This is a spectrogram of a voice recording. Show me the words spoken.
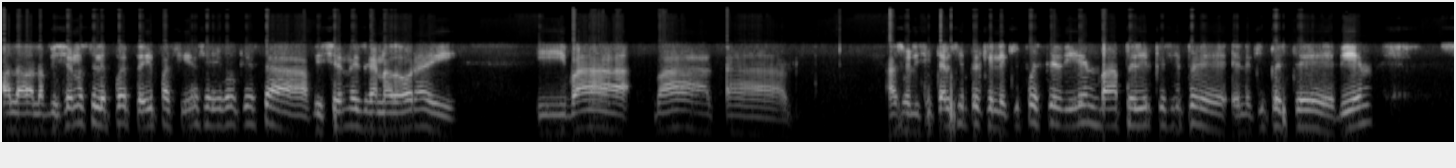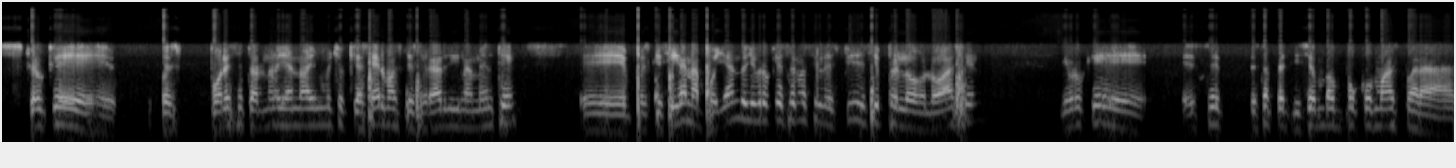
a la, afición no se le puede pedir paciencia. Yo creo que esta afición es ganadora y, y va, va a, a solicitar siempre que el equipo esté bien, va a pedir que siempre el equipo esté bien. Creo que pues por ese torneo ya no hay mucho que hacer más que cerrar dignamente. Eh, pues que sigan apoyando, yo creo que eso no se les pide, siempre lo, lo hacen. Yo creo que ese esta petición va un poco más para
